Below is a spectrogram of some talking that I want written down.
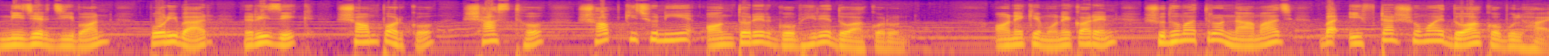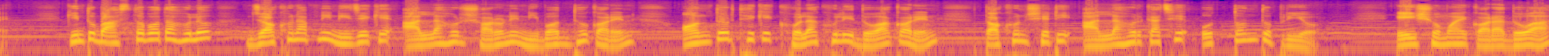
নিজের জীবন, পরিবার, রিজিক, সম্পর্ক, স্বাস্থ্য সব কিছু নিয়ে অন্তরের গভীরে দোয়া করুন। অনেকে মনে করেন শুধুমাত্র নামাজ বা ইফতার সময় দোয়া কবুল হয়। কিন্তু বাস্তবতা হলো, যখন আপনি নিজেকে আল্লাহর স্মরণে নিবদ্ধ করেন, অন্তর থেকে খোলাখুলি দোয়া করেন, তখন সেটি আল্লাহর কাছে অত্যন্ত প্রিয়। এই সময় করা দোয়া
